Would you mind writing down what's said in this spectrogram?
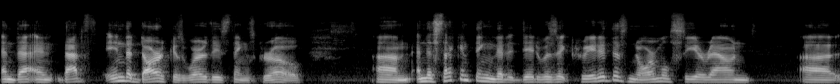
And that and that's in the dark is where these things grow. Um, and the second thing that it did was it created this normalcy around uh,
